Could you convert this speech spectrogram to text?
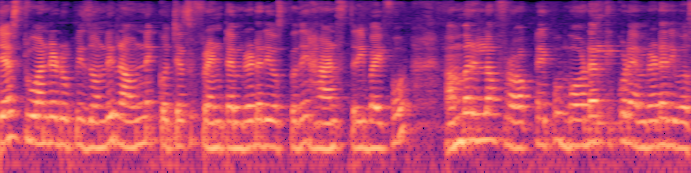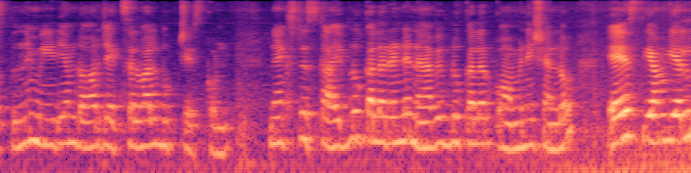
Just two hundred rupees only round neck వచ్చేసి ఫ్రంట్ ఎంబ్రాయిడరీ వస్తుంది. Hands three by four umbrella frock type. బార్డర్కి కూడా ఎంబ్రాయిడరీ వస్తుంది. మీడియం లార్జ్ ఎక్సెల్ వాళ్ళు బుక్ చేసుకోండి. నెక్స్ట్ స్కై బ్లూ కలర్ అండి. నావీ బ్లూ కలర్ కాంబినేషన్లో S M L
